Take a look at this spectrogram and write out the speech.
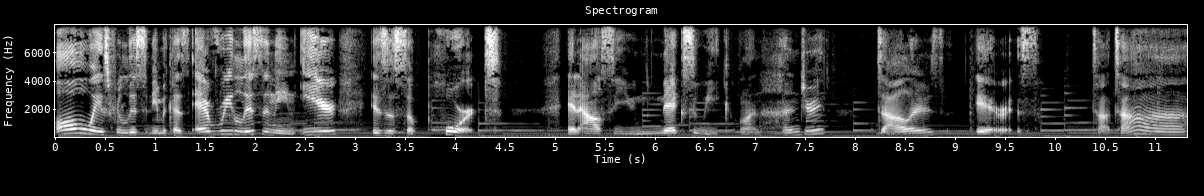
always for listening because every listening ear is a support. And I'll see you next week on $100 Heirs. Ta ta.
